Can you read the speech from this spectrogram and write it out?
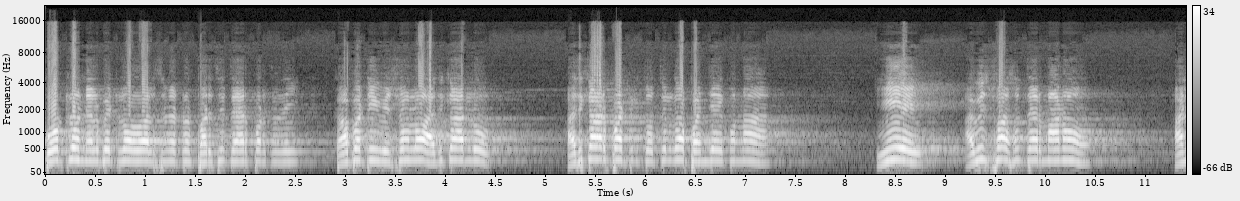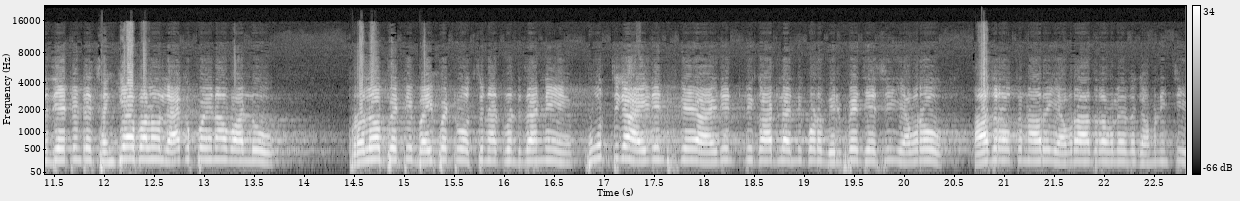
కోర్టులో నిలబెట్టుకోవాల్సినటువంటి పరిస్థితి ఏర్పడుతుంది. కాబట్టి ఈ విషయంలో అధికారులు అధికార పార్టీకి తొత్తులుగా పనిచేయకుండా ఈ అవిశ్వాస తీర్మానం అనేది ఏంటంటే సంఖ్యాబలం లేకపోయినా వాళ్ళు ప్రలోభ పెట్టి భయపెట్టి వస్తున్నటువంటి దాన్ని పూర్తిగా ఐడెంటిఫై ఐడెంటిటీ కార్డులు అన్నీ కూడా వెరిఫై చేసి ఎవరు హాజరవుతున్నారు ఎవరు హాజరవ్వలేదో గమనించి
